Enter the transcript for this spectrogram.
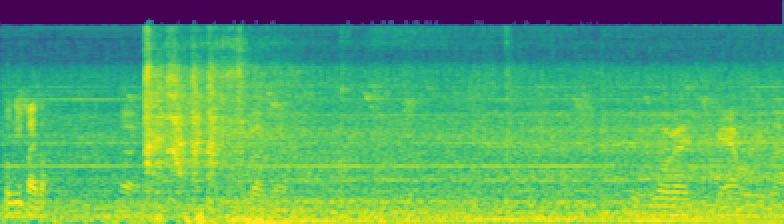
พวกนี้ไปปะ เออเกิดเลยโลกไอ้แก้วมันได้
